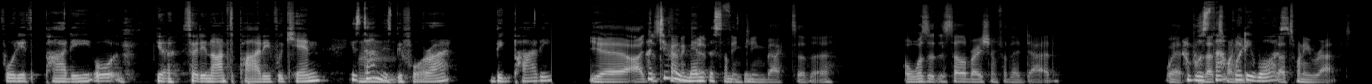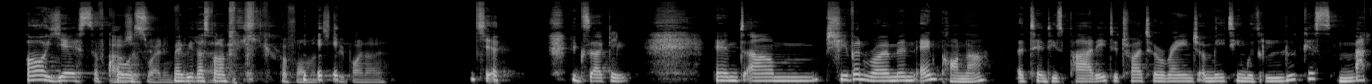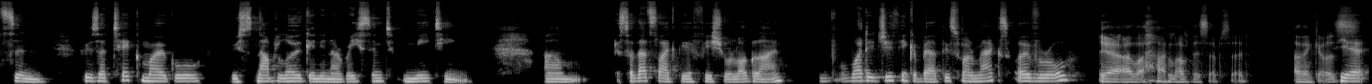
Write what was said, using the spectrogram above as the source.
40th party, or you know, 39th party if we can. He's done this Mm. before, right? Big party. Yeah, I just kind of remember kept something. thinking back to the, or was it the celebration for their dad? Where 'cause Was that what he was? That's when he rapped. Oh yes, of course. I was just waiting Maybe the, that's uh, what I'm thinking. Performance oh. 2.0. Yeah, exactly. And um, Shivan, Roman, and Connor attend his party to try to arrange a meeting with Lukas Matsson, who's a tech mogul who snubbed Logan in a recent meeting. Um, so that's like the official logline. What did you think about this one, Max? Overall, Yeah, I, lo- I love this episode. I think it was. yeah,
